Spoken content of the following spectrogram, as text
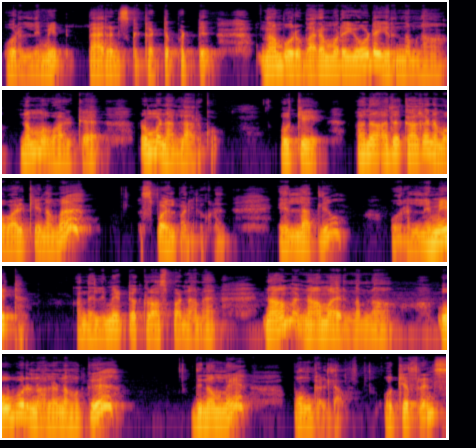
ஒரு லிமிட் பேரண்ட்ஸ்க்கு கட்டுப்பட்டு நம்ம ஒரு வரமுறையோடு இருந்தோம்னா நம்ம வாழ்க்கை ரொம்ப நல்லாயிருக்கும் ஓகே ஆனால் அதுக்காக நம்ம வாழ்க்கையை நம்ம ஸ்பாயில் பண்ணிக்கக்கூடாது. எல்லாத்துலேயும் ஒரு லிமிட் அந்த லிமிட்டை க்ராஸ் பண்ணாமல் நாம் நாம இருந்தோம்னா ஒவ்வொரு நாளும் நமக்கு தினமுமே பொங்கல் தான். ஓகே ஃப்ரெண்ட்ஸ்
